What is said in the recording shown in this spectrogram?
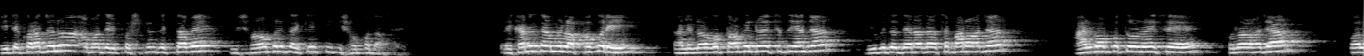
এটা করার জন্য আমাদের প্রশ্ন দেখতে হবে যে সমাপনী তারিখে কি কি সম্পদ আছে। তো এখানে যদি আমরা লক্ষ্য করি, তাহলে নগদ তহবিল রয়েছে দুই হাজার, বিবিধ দেনাদার আছে বারো হাজার, আসবাবপত্র রয়েছে পনেরো হাজার, কল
